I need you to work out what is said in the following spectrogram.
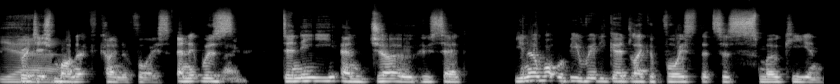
yeah. British monarch kind of voice. And it was right. Denis and Joe who said, you know what would be really good, like a voice that's as smoky and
